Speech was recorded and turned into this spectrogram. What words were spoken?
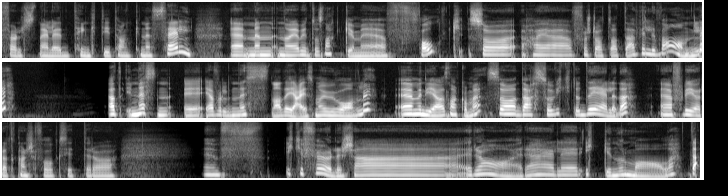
følelsen eller tenkt de tankene selv. Eh, Men når jeg begynte å snakke med folk, så har jeg forstått at det er veldig vanlig. At nesten, eh, jeg føler nesten at det er jeg som er uvanlig eh, med de jeg har snakka med. Så det er så viktig å dele det. eh, For det gjør at kanskje folk sitter og eh, ikke føler seg rare eller ikke normale. Det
